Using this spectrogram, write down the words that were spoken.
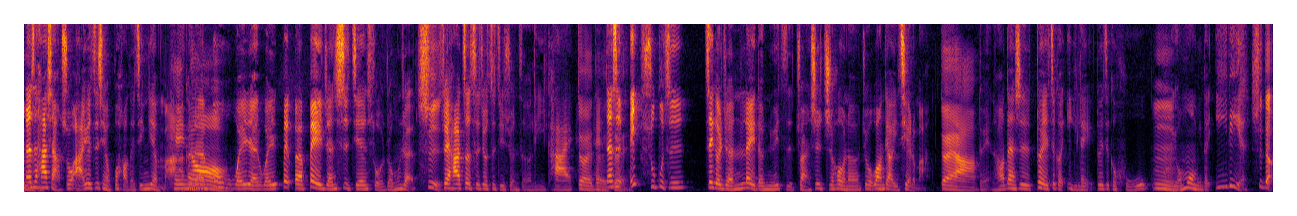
但是他想说啊，因为之前有不好的经验嘛，可能不为人为被呃被人世间所容忍，是，所以他这次就自己选择离开。对对哎但是对。哎，殊不知这个人类的女子转世之后呢，就忘掉一切了嘛。对啊，对，然后但是对这个异类，对这个狐，嗯，有莫名的依恋。是的，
